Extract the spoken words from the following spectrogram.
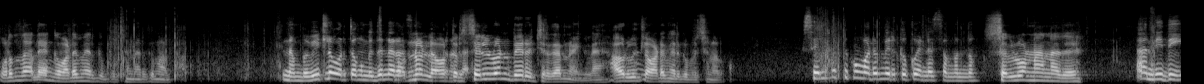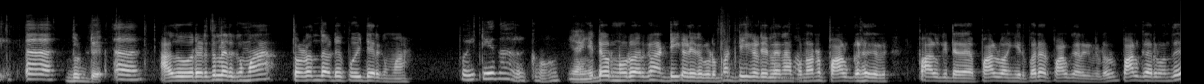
பிறந்தாலே அங்கே வடமேற்கு பிரச்சனை இருக்குன்னு அர்த்தம் நம்ம வீட்ல ஒருத்தவங்க மிதுன ராசி ஒன்றும் இல்லை. ஒருத்தர் செல்வன் பேர் வச்சிருக்காருன்னு வைங்களேன். அவர் வீட்டில் வடமேற்கு பிரச்சனை இருக்கும் செல்வத்துக்கும் உடம்பிற்குக்கும் என்ன சம்பந்தம்? செல்வன்னா என்னது? நிதி. துட்டு. அது ஒரு இடத்துல இருக்குமா? தொடர்ந்து அப்படியே போயிட்டே இருக்குமா? போயிட்டே தான் இருக்கும். என்கிட்ட ஒரு நூறுரூவா இருக்கும் நான் டீ கடையில் கொடுப்பேன். டீ கடையில் என்ன பண்ணுவாரு பால் கடை பால் கிட்ட பால் வாங்கியிருப்பாரு. பால்காரர் கிட்ட. பால்காரர் வந்து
